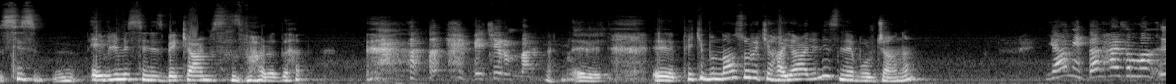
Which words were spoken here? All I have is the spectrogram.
siz evli misiniz, bekar mısınız bu arada? Bekarım ben. evet. Ee, peki bundan sonraki hayaliniz ne Burcu Hanım? Yani ben her zaman e,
